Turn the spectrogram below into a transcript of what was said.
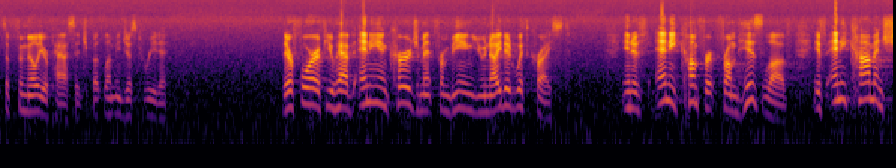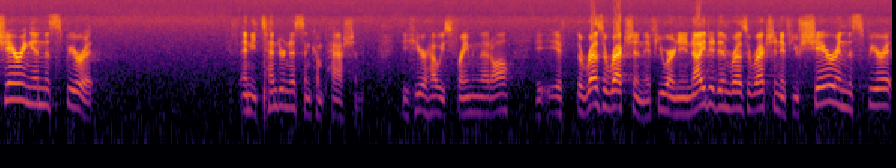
It's a familiar passage, but let me just read it. Therefore, if you have any encouragement from being united with Christ, and if any comfort from his love, if any common sharing in the Spirit, if any tenderness and compassion. Do you hear how he's framing that all? If the resurrection, if you are united in resurrection, if you share in the Spirit,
